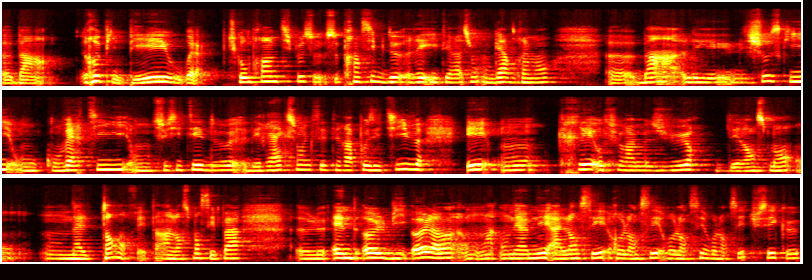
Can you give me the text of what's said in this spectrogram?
ben repimper ou voilà. Tu comprends un petit peu ce, ce principe de réitération. On garde vraiment euh, ben les, les, choses qui ont converti, ont suscité de, des réactions etc positives et on crée au fur et à mesure des lancements. On, on a le temps en fait. Hein. Un lancement c'est pas euh, le end all be all. Hein. On, on, est amené à lancer, relancer, relancer, relancer. Tu sais que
